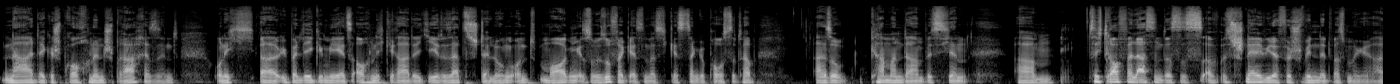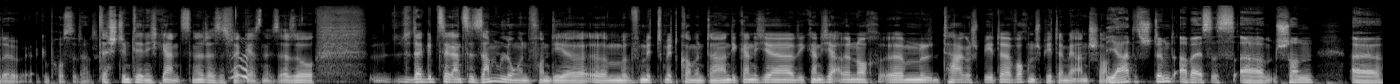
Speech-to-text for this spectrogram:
nahe der gesprochenen Sprache sind. Und ich äh, überlege mir jetzt auch nicht gerade jede Satzstellung und morgen ist sowieso vergessen, was ich gestern gepostet habe. Also kann man da ein bisschen ähm, sich darauf verlassen, dass es, es, schnell wieder verschwindet, was man gerade gepostet hat. Das stimmt ja nicht ganz, ne, dass es ja. vergessen ist. Also da gibt's ja ganze Sammlungen von dir ähm, mit, mit Kommentaren, die kann ich ja, die kann ich ja alle noch ähm, Tage später, Wochen später mir anschauen. Ja, das stimmt, aber es ist ähm, schon äh,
